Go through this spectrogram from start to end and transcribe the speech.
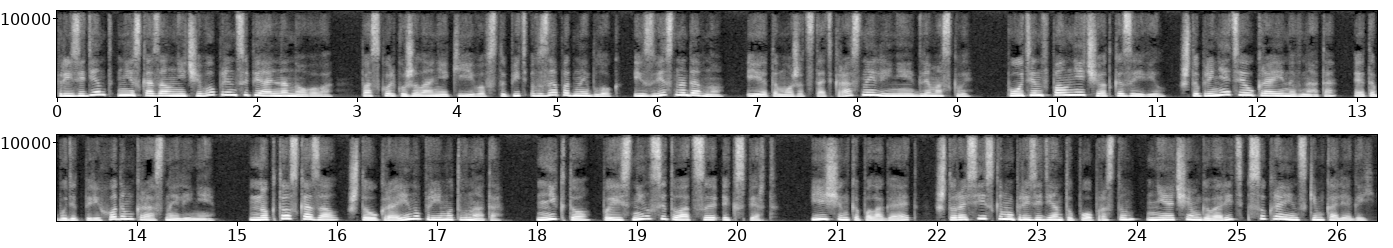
президент не сказал ничего принципиально нового, поскольку желание Киева вступить в западный блок известно давно – и это может стать красной линией для Москвы. Путин вполне четко заявил, что принятие Украины в НАТО – это будет переходом красной линии. Но кто сказал, что Украину примут в НАТО? Никто, пояснил ситуацию эксперт. Ищенко полагает, что российскому президенту попросту не о чем говорить с украинским коллегой.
